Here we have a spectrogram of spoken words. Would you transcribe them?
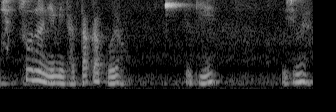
손은 이미 다 닦았고요. 여기 보시면.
